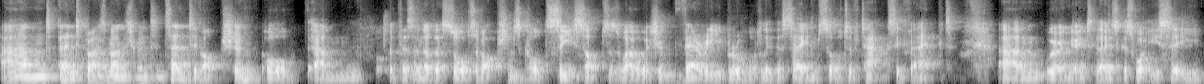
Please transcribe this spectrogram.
And an enterprise management incentive option, or um, there's another sort of options called CSOPs as well, which are very broadly the same sort of tax effect. Um, we won't go into those because what you see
